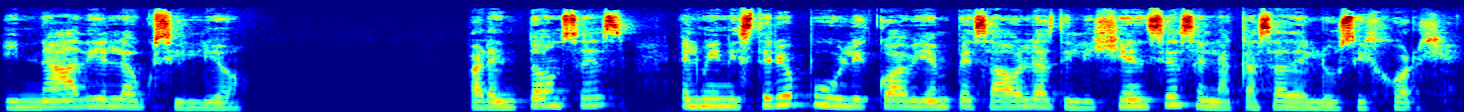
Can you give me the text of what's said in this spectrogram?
y nadie la auxilió. Para entonces, el Ministerio Público había empezado las diligencias en la casa de Luz y Jorge,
